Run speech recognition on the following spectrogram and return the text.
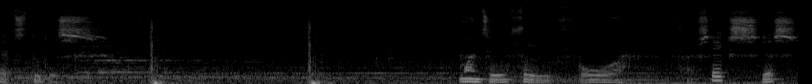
Let's do this. One, two, three, four, five, six. Yes.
